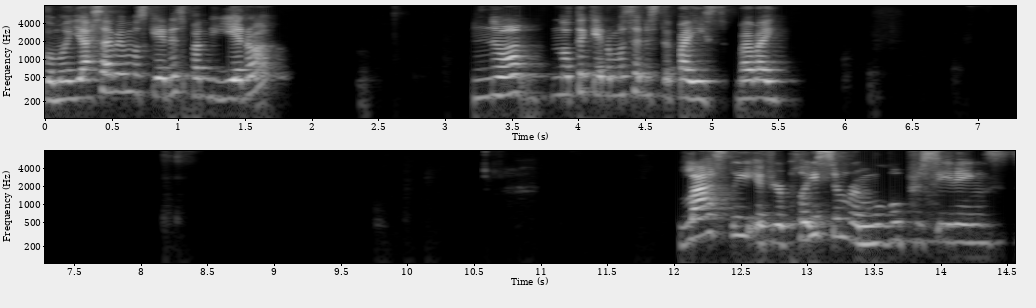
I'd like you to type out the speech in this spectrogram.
como ya sabemos que eres pandillero, no, no te queremos en este país. Bye bye. Lastly, if you're placed in removal proceedings,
